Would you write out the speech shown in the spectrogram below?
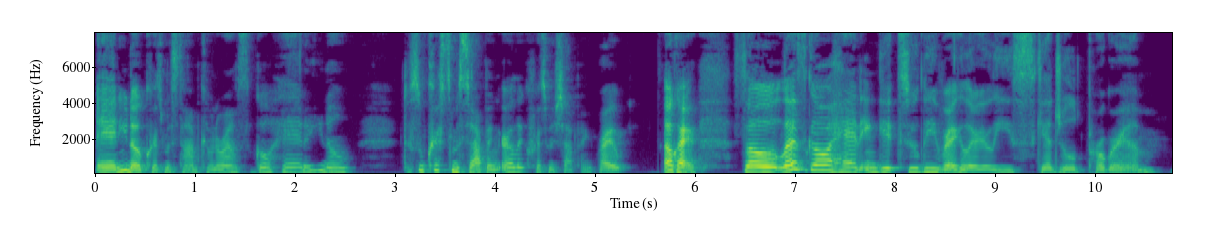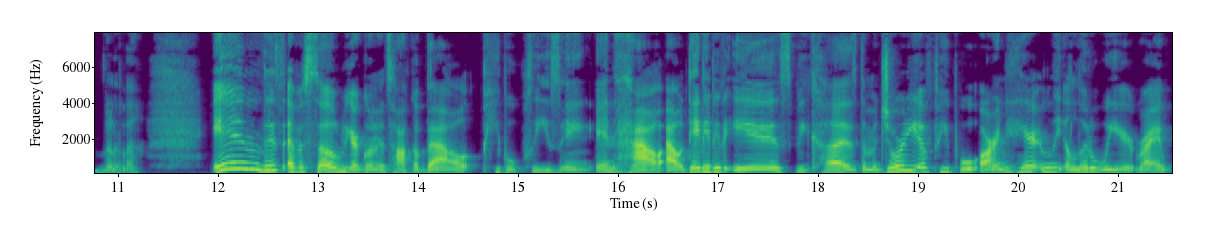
And you know, Christmas time coming around, so go ahead and you know do some Christmas shopping, early Christmas shopping, right? Okay, so let's go ahead and get to the regularly scheduled program. Blah, blah, blah. In this episode, we are going to talk about people pleasing and how outdated it is because the majority of people are inherently a little weird, right?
